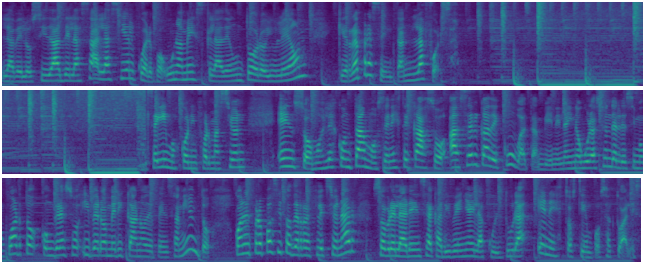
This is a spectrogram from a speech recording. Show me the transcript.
la velocidad de las alas y el cuerpo, una mezcla de un toro y un león que representan la fuerza. Seguimos con información en Somos. Les contamos en este caso acerca de Cuba también en la inauguración del decimocuarto Congreso Iberoamericano de Pensamiento, con el propósito de reflexionar sobre la herencia caribeña y la cultura en estos tiempos actuales.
